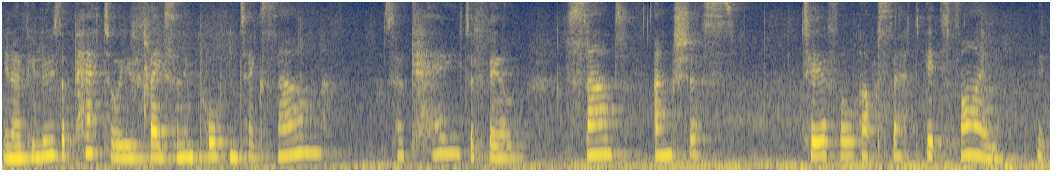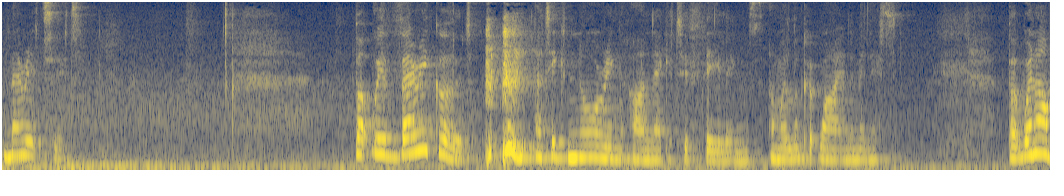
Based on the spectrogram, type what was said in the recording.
You know, if you lose a pet or you face an important exam, it's okay to feel sad, anxious, tearful, upset. It's fine, it merits it. But we're very good at ignoring our negative feelings, and we'll look at why in a minute. But when our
